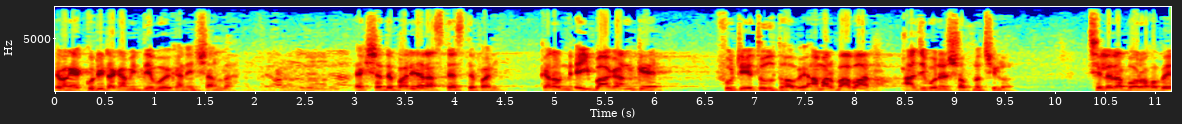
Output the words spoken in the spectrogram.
এবং এক কোটি টাকা আমি দেবো এখানে ইনশাল্লাহ একসাথে পারি আর আস্তে আস্তে পারি। কারণ এই বাগানকে ফুটিয়ে তুলতে হবে। আমার বাবার আজীবনের স্বপ্ন ছিল, ছেলেরা বড় হবে,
